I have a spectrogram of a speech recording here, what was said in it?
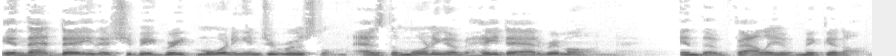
In that day there shall be a great mourning in Jerusalem, as the mourning of Hadad Rimmon in the valley of Megiddon.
